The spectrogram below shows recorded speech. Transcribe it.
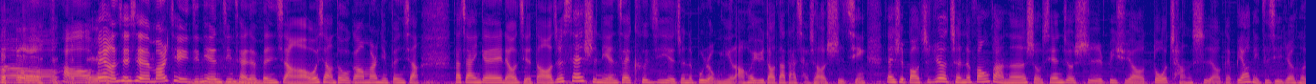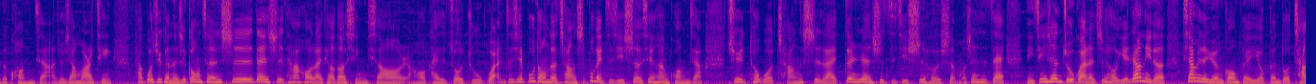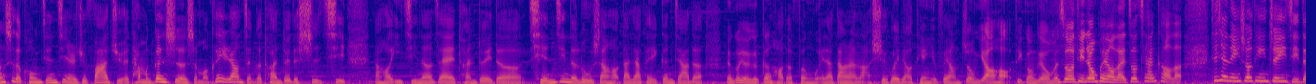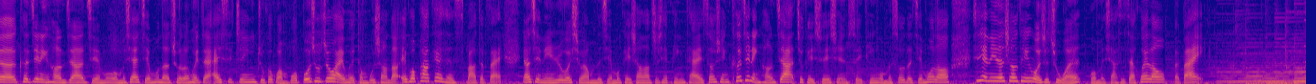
哦，好，非常谢谢 Martin 今天精彩的分享啊！我想透过刚刚 Martin 分享，大家应该了解到，这三十年在科技业真的不容易了，会遇到大大小小的事情。但是保持热忱的方法呢，首先就是必须要多尝试，OK，不要给自己任何的框架。就像 Martin，他过去可能是工程师，但是他后来跳到行销，然后开始做主管，这些不同的尝试，不给自己设限和框架，去透过尝试来更认识自己适合什么，甚至在你晋升主管了之后，也让你的下面的员工可以有更多尝试的空间，进而去发掘他们更适合什么，可以让整个团队的士气，然后以及呢，在团队的前进的路上，哈，大家可以更加的能够有一个更好的氛围。那当然啦，学会聊天也非常重要，哈，提供给我们所有听众朋友来做参考了。谢谢您收听这一集的科技领航家节目。我们现在节目呢，除了会在 IC 之音逐客广播播出之外，也会同步上到 Apple Podcast 和 Spotify。邀请您，如果喜欢我们的节目，可以上到这些平台搜寻科技领航家家就可以随选随听我们所有的节目喽谢谢您的收听我是楚文我们下次再会喽拜拜。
